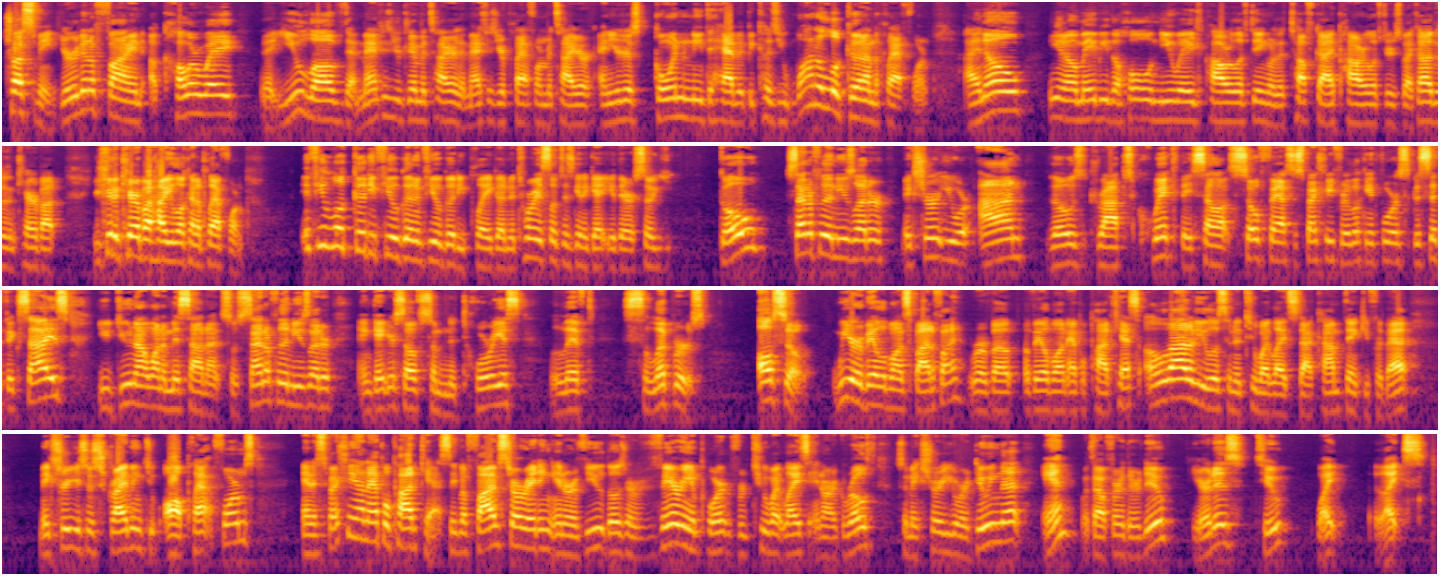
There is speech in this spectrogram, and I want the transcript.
trust me, you're going to find a colorway that you love that matches your gym attire, that matches your platform attire, and you're just going to need to have it because you want to look good on the platform. I know, you know, maybe the whole new age powerlifting or the tough guy powerlifters like, oh, doesn't care about you shouldn't care about how you look on a platform. If you look good, you feel good, and feel good, you play good. Notorious Lift is going to get you there. So go sign up for the newsletter. Make sure you are on those drops quick. They sell out so fast, especially if you're looking for a specific size. You do not want to miss out on it. So sign up for the newsletter and get yourself some notorious lift slippers. Also, we are available on Spotify. We're about available on Apple Podcasts. A lot of you listen to 2whitelights.com. Thank you for that. Make sure you're subscribing to all platforms and especially on Apple Podcasts. Leave a five star rating and a review. Those are very important for Two White Lights and our growth. So make sure you are doing that. And without further ado, here it is Two White Lights.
